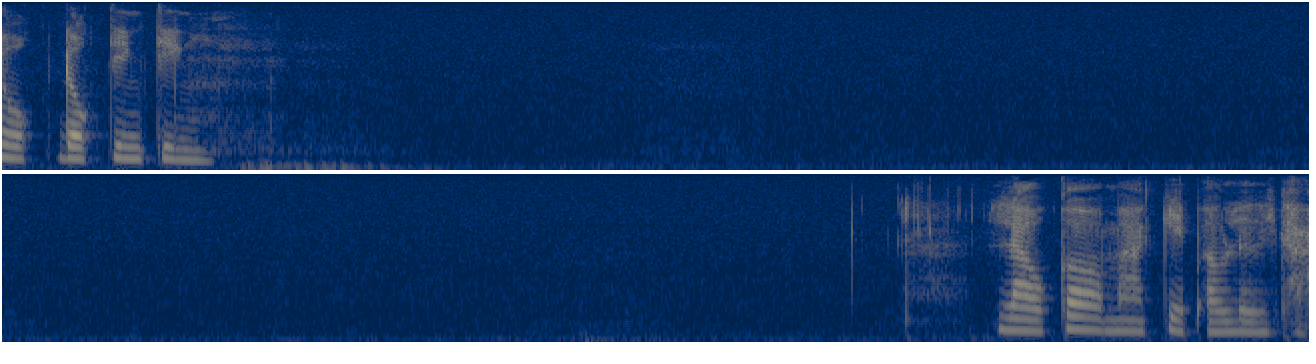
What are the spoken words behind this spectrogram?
ดก ดกจริง ๆ เราก็มาเก็บเอาเลยค่ะ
